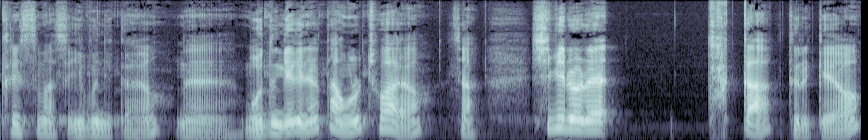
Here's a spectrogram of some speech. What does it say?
크리스마스 이브니까요. 네. 모든 게 그냥 다 오늘 좋아요. 자, 11월에 착각 들을게요.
